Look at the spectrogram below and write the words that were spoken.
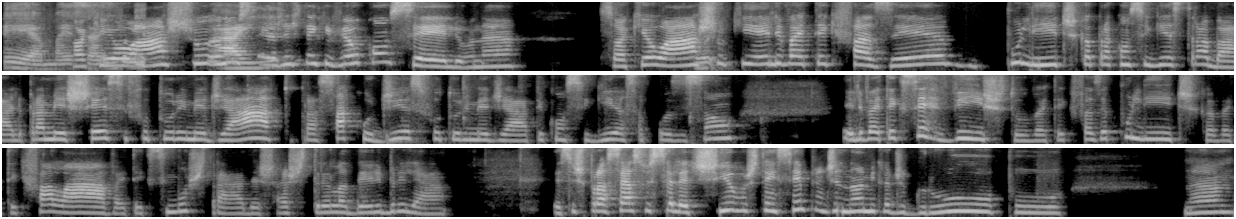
é, mas Só que aí eu acho, eu sei, a gente tem que ver o conselho, né? Só que eu acho que ele vai ter que fazer política para conseguir esse trabalho, para mexer esse futuro imediato, para sacudir esse futuro imediato e conseguir essa posição. Ele vai ter que ser visto, vai ter que fazer política, vai ter que falar, vai ter que se mostrar, deixar a estrela dele brilhar. Esses processos seletivos têm sempre dinâmica de grupo, né?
